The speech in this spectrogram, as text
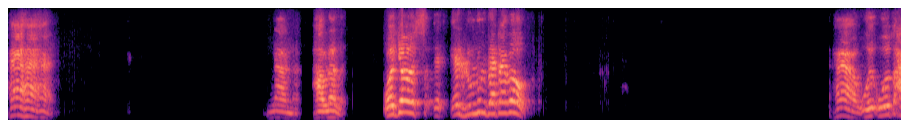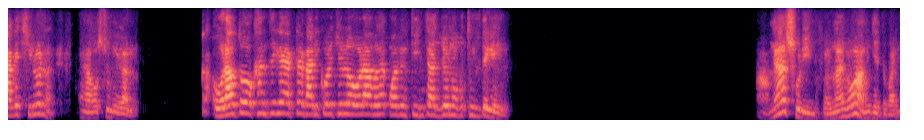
হ্যাঁ হ্যাঁ হ্যাঁ। না না হাওড়া না ওই যে লুলুর বেটা গো। হ্যাঁ ওই ও তো আগে ছিল না। হ্যাঁ ও শুনে গেল। ওরাও তো ওখান থেকে একটা গাড়ি করেছিল, ওরা বোধহয় কদিন, তিন চারজন ওকে তুলতে গেল। আমি আর শরীর নয় বাবা আমি যেতে পারি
